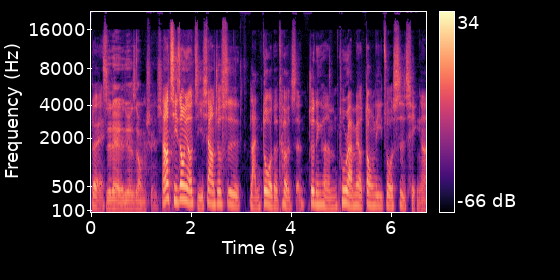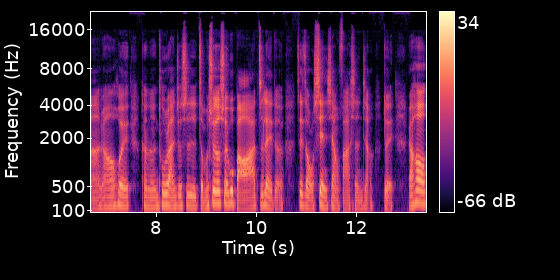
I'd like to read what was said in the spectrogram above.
对，之类的，就是这种选项。然后其中有几项就是懒惰的特征，就你可能突然没有动力做事情啊，然后会可能突然就是怎么睡都睡不饱啊之类的这种现象发生，这样对。然后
